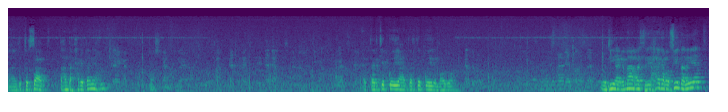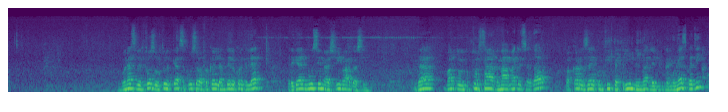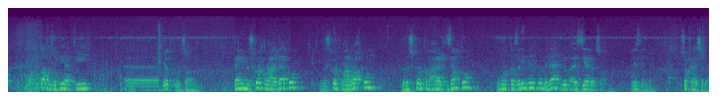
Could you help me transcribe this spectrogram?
آه، دكتور سعد عندك حاجة تانية يا حبيبي. ترتيبكم إيه يعني ترتيبكم إيه للموضوع؟ ودي يا جماعة بس هي حاجة بسيطة ديت. بمناسبة الفوز ببطولة كأس الكؤوس الأفريقية للأندية لكرة اليد رجال موسم 2021 ده برضو الدكتور سعد مع مجلس الإدارة. فكروا إزاي يكون في تكريم للم- للمناسبة دي تحتفظوا بيها في آه، بيوتكم إن شاء الله. تاني بنشكركم على أدائكم بنشكركم على روحكم بنشكركم على التزامكم ومنتظرين منكم إن ده يبقى زيادة إن شاء الله بإذن الله. شكرا يا شباب.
